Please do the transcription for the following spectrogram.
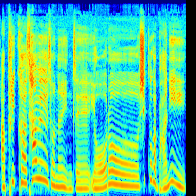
아프리카 사회에서는 이제 여러 식구가 많이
